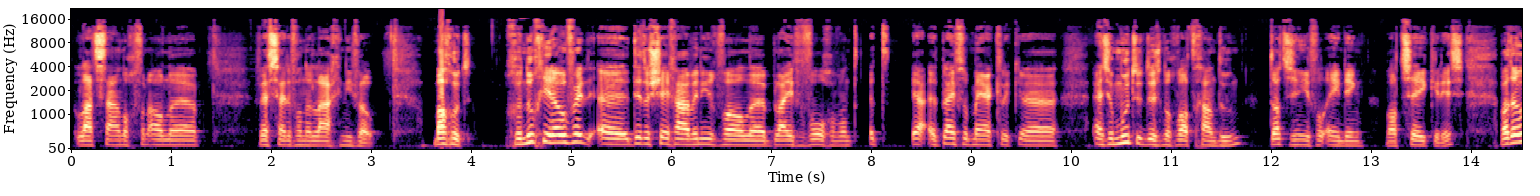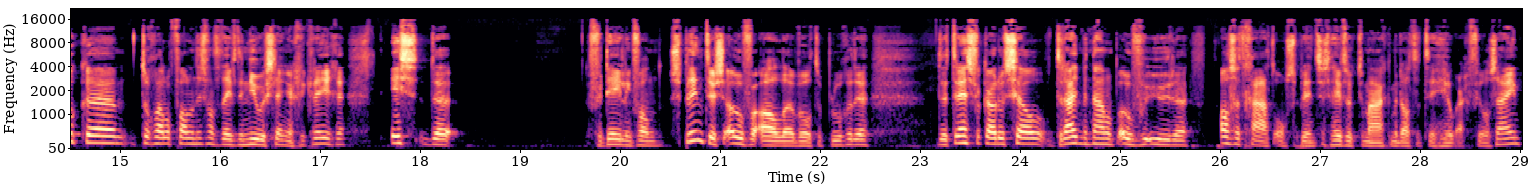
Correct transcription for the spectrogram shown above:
Laat staan nog van alle wedstrijden van een lager niveau. Maar goed, genoeg hierover. Eh, dit dossier gaan we in ieder geval eh, blijven volgen, want het, ja, het blijft opmerkelijk. en ze moeten dus nog wat gaan doen. Dat is in ieder geval één ding wat zeker is. Wat ook toch wel opvallend is, want het heeft een nieuwe slinger gekregen, is de verdeling van sprinters over alle ploegen. De, de transfercarousel draait met name op overuren als het gaat om sprinters. Heeft ook te maken met dat het er heel erg veel zijn.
